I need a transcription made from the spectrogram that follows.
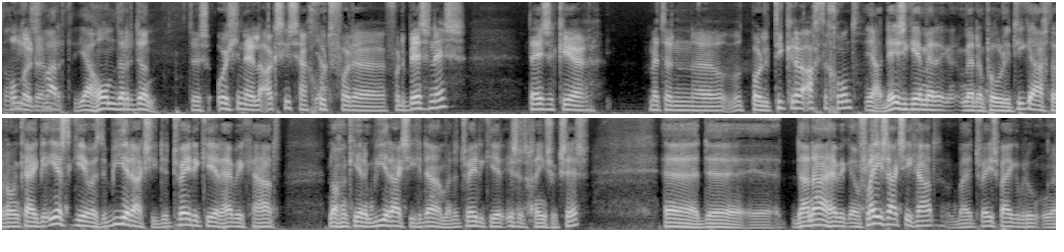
honderden? Zwart. Ja, honderden. Dus originele acties zijn goed voor, de, voor de business. Deze keer met een uh, wat politiekere achtergrond? Ja, deze keer met, met een politieke achtergrond. Kijk, de eerste keer was de bieractie. De tweede keer heb ik gehad nog een keer een bieractie gedaan. Maar de tweede keer is het geen succes. Uh, de, uh, daarna heb ik een vleesactie gehad. Bij twee spijkerbroek. Uh,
